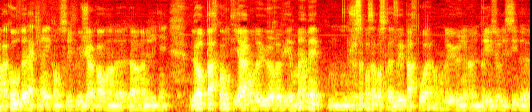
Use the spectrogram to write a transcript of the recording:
à cause de la crainte, on se réfugie encore dans le dollar américain. Là, par contre, hier, on a eu un revirement, mais hmm, je ne sais pas ça va se traduire par quoi. On a eu une, brisure ici de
